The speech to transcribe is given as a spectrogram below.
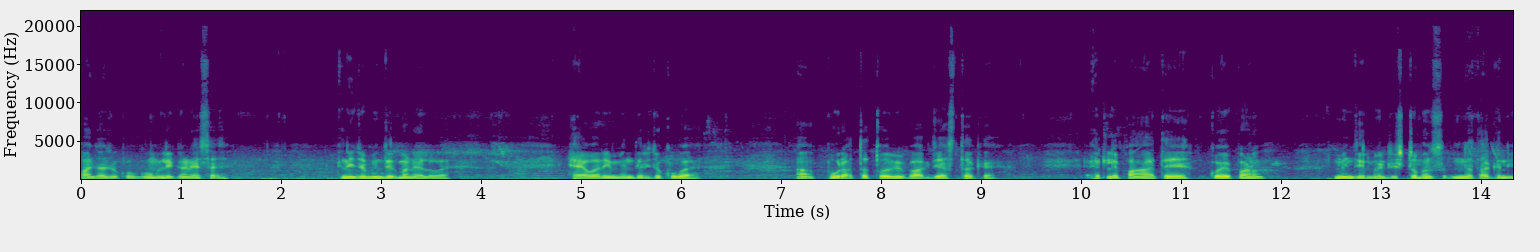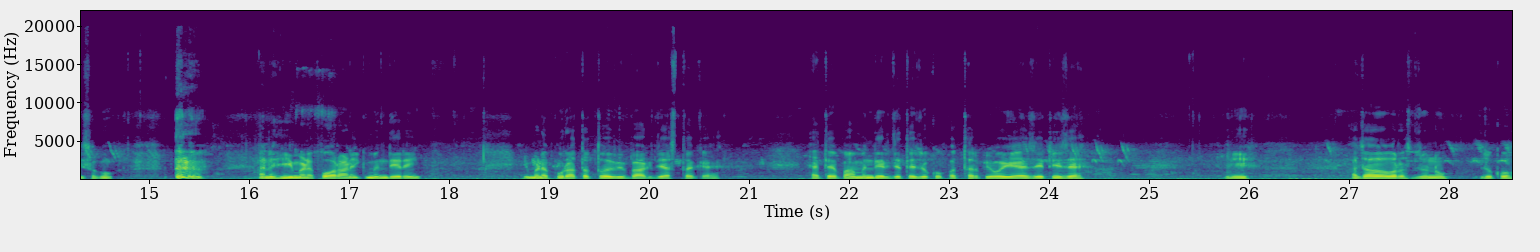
पंहिंजा जेको गोमली गणेश आहे इन जो मंदिर बनियलु आहे है वरी मंदिर जो हुआ है पुरातत्व विभाग जे हस्तक है। એટલે પા તે કોઈ પણ મંદિરમાં ડિસ્ટર્બન્સ નતા કરી શકું અને હી મને પૌરાણિક મંદિર હી એમણે પુરાતત્વ વિભાગ જે હસ્તક હે હેતે પા મંદિર જતે જોકો પથ્થર પે હોય એઝ ઇટ ઇઝ હે એ હજારો વર્ષ જૂનું જોકો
